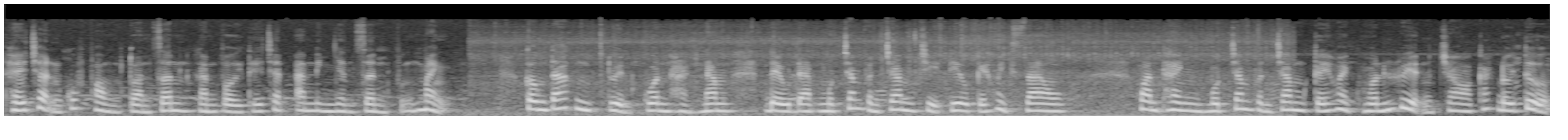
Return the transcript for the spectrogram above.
thế trận quốc phòng toàn dân gắn với thế trận an ninh nhân dân vững mạnh. Công tác tuyển quân hàng năm đều đạt 100% chỉ tiêu kế hoạch giao, hoàn thành 100% kế hoạch huấn luyện cho các đối tượng,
